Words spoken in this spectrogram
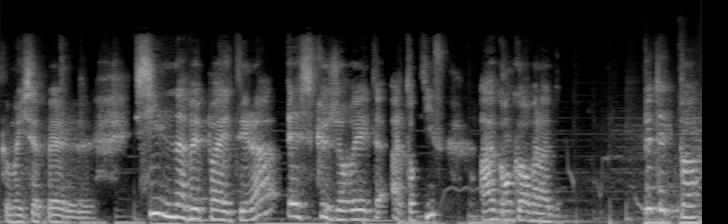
comment il s'appelle euh, S'il n'avait pas été là, est-ce que j'aurais été attentif à Grand Corps Malade? Peut-être pas.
